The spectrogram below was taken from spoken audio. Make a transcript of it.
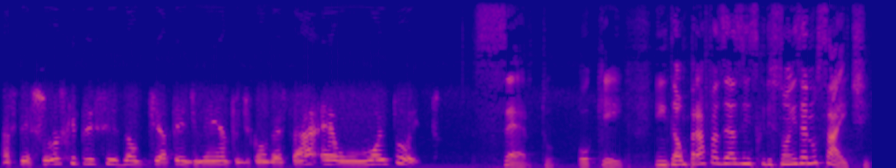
as pessoas que precisam de atendimento, de conversar, é o 188. Certo, ok. Então, para fazer as inscrições é no site?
